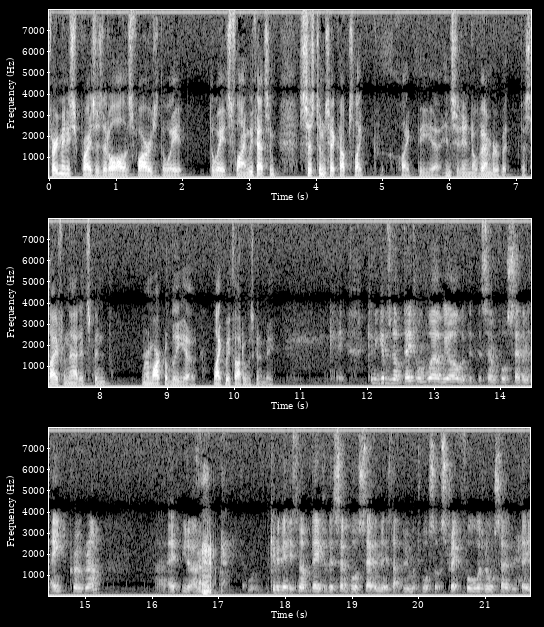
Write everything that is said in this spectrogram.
very many surprises at all as far as the way it the way it's flying. We've had some systems hiccups like like the uh, incident in November. But aside from that, it's been remarkably uh, like we thought it was going to be. Okay. Can you give us an update on where we are with the, the 747-8 program? Uh, you know, given it it's an update of the 747, is that going to be much more sort of straightforward, and also the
